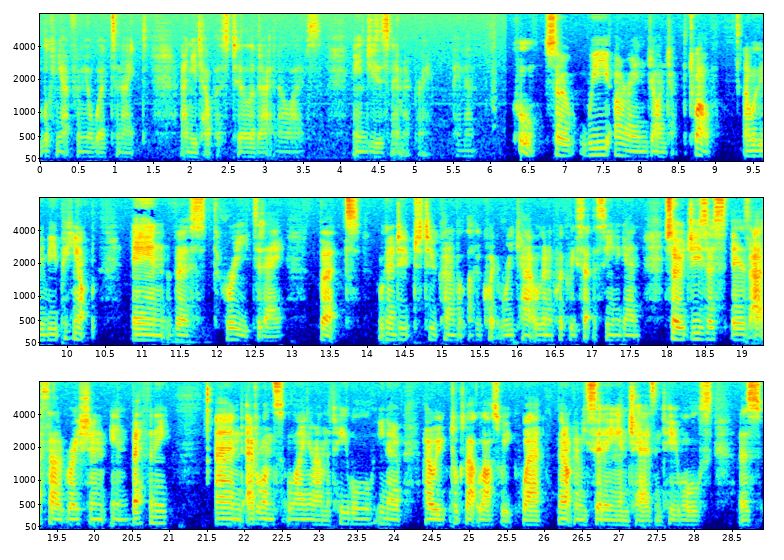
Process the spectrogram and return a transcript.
looking at from your word tonight and you'd help us to live it out in our lives. In Jesus' name I pray. Amen. Cool. So we are in John chapter 12, and we're going to be picking up in verse 3 today, but we're going to do just do kind of like a quick recap. We're going to quickly set the scene again. So Jesus is at celebration in Bethany, and everyone's lying around the table. You know how we talked about last week, where they're not going to be sitting in chairs and tables as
